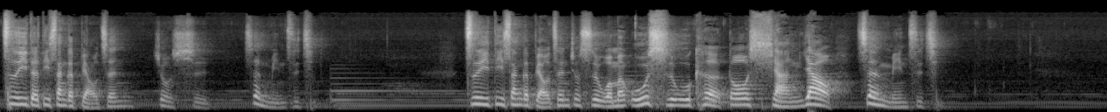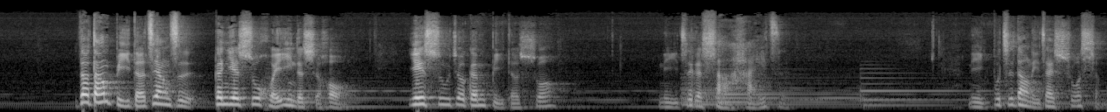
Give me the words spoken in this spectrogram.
质疑的第三个表征就是证明自己。质疑第三个表征就是我们无时无刻都想要证明自己。要当彼得这样子跟耶稣回应的时候，耶稣就跟彼得说：“你这个傻孩子，你不知道你在说什么。”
